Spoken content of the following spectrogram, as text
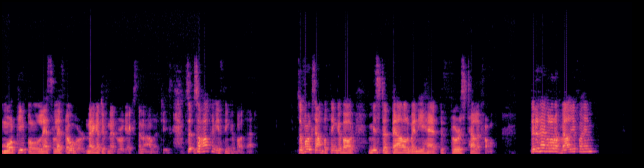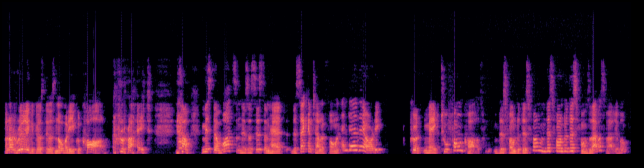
more people, less left over, negative network externalities. So, so how can you think about that? So, for example, think about Mr. Bell when he had the first telephone. Did it have a lot of value for him? Well, not really, because there was nobody he could call, right? Now, Mr. Watson, his assistant, had the second telephone, and there they already could make two phone calls. This phone to this phone, this phone to this phone. So that was valuable.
